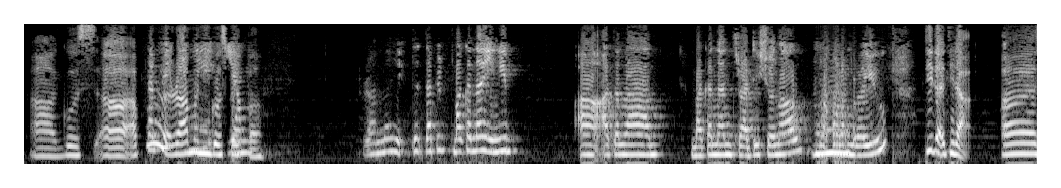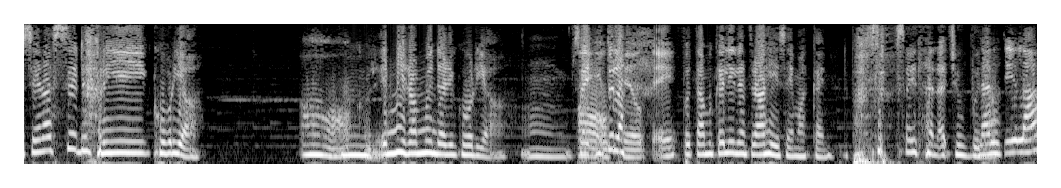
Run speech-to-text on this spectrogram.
Uh, ghost uh, apa tapi ramen ghost pepper ramen tapi makanan ini uh, adalah makanan tradisional hmm. orang Melayu? Tidak, tidak. Uh, saya rasa dari Korea. Oh, hmm, ini ramen dari Korea. Hmm. Saya oh, itulah okay, okay. pertama kali dan terakhir saya makan. Lepas tu saya tak nak cuba. Nantilah,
